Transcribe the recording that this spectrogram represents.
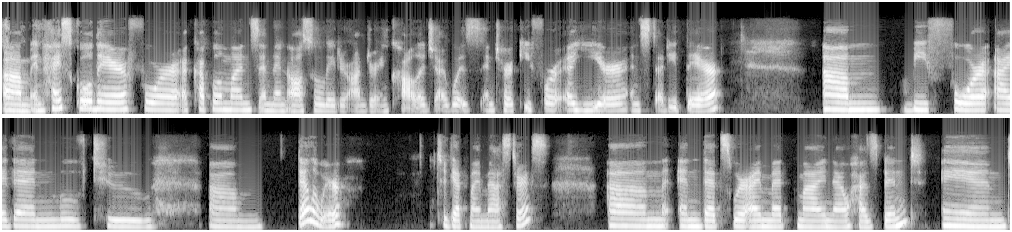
um, in high school there for a couple of months, and then also later on during college, I was in Turkey for a year and studied there. Um, before I then moved to um, Delaware to get my master's. Um, and that's where I met my now husband and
